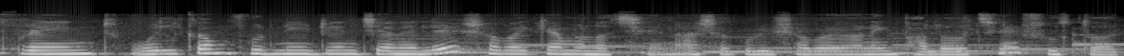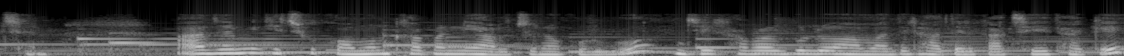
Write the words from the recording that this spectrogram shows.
ফ্রেন্ড ওয়েলকাম ফুড নিউট্রিয়েন্ট চ্যানেলে সবাই কেমন আছেন? আশা করি সবাই অনেক ভালো আছেন, সুস্থ আছেন। আজ আমি কিছু কমন খাবার নিয়ে আলোচনা করব। যে খাবারগুলো আমাদের হাতের কাছেই থাকে,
